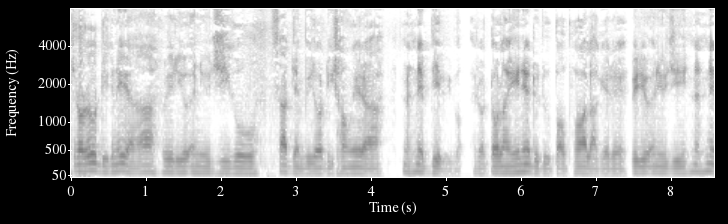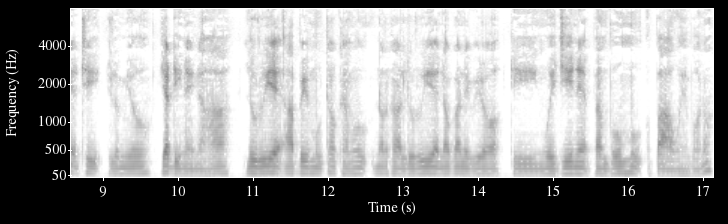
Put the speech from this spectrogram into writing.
ကျွန်တော်တို့ဒီကနေ့က Radio NUG ကိုစတင်ပြီးတော့တည်ထောင်ခဲ့တာနှစ်နှစ်ပြည့်ပြီပေါ့အဲ့တော့တော်လိုင်းရေးနဲ့အတူတူပေါက်ဖွာလာခဲ့တဲ့ Radio NUG နှစ်နှစ်အထိဒီလိုမျိုးရပ်တည်နိုင်တာဟာ လူလူရဲ့အားပေးမှုထောက်ခံမှုနောက်တစ်ခါလူလူရဲ့နောက်ကနေပြီးတော့ဒီငွေကြေးနဲ့ပံ့ပိုးမှုအပါအဝင်ပေါ့နော်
